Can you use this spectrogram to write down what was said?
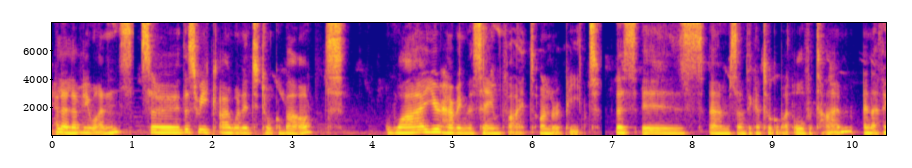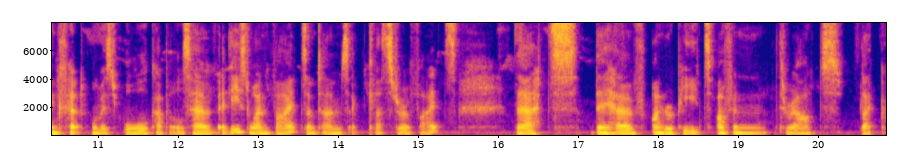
Hello, lovely ones. So, this week I wanted to talk about why you're having the same fight on repeat. This is um, something I talk about all the time, and I think that almost all couples have at least one fight, sometimes a cluster of fights, that they have on repeat, often throughout like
